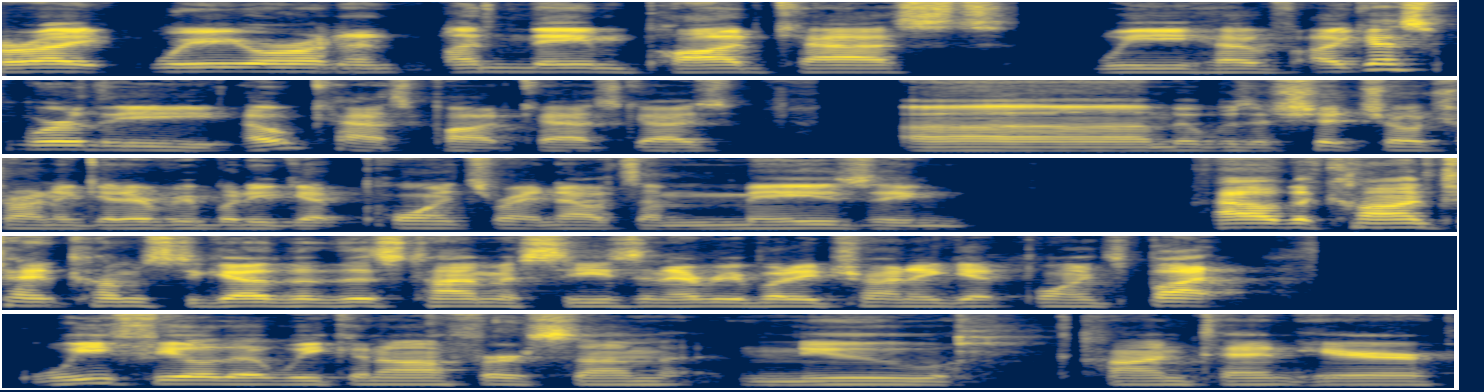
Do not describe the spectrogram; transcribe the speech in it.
right, we are on an unnamed podcast. We have, I guess, we're the Outcast podcast, guys. Um, it was a shit show trying to get everybody to get points. Right now, it's amazing how the content comes together this time of season. Everybody trying to get points, but we feel that we can offer some new content here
